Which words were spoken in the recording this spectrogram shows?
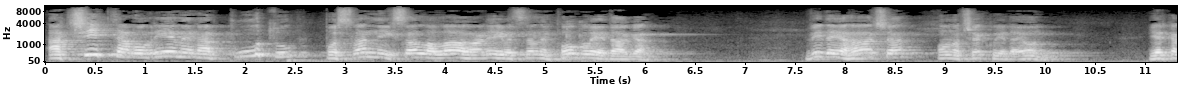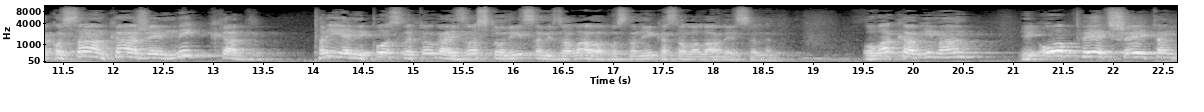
A čitavo vrijeme na putu poslanik sallallahu alaihi ve sellem pogleda ga. Vide jahača, on očekuje da je on. Jer kako sam kaže, nikad prije ni posle toga izostao nisam iz Allahova poslanika sallallahu alaihi sallam. Ovakav iman i opet šeitan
